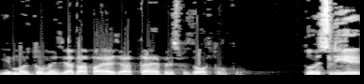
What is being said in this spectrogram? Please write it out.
یہ مردوں میں زیادہ پایا جاتا ہے بنسبت عورتوں کو. تو اس لیے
